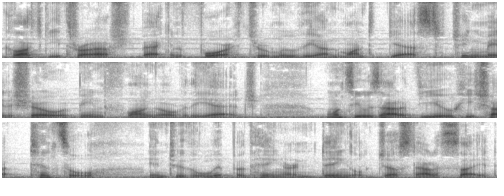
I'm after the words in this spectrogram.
Kolachki thrashed back and forth to remove the unwanted guest. Jing made a show of being flung over the edge. Once he was out of view, he shot tinsel into the lip of the hangar and dangled just out of sight.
